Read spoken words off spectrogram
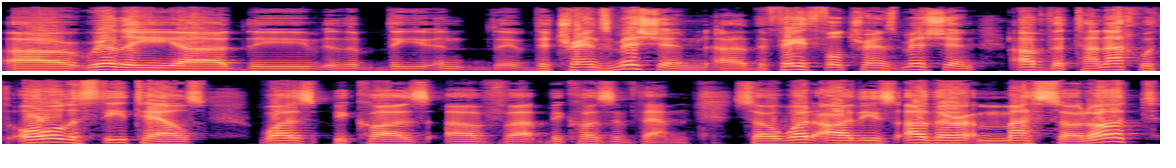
uh, really uh, the, the, the the the transmission, uh, the faithful transmission of the Tanakh with all its details was because of uh, because of them. So what are these other Masorot?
